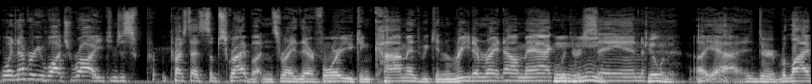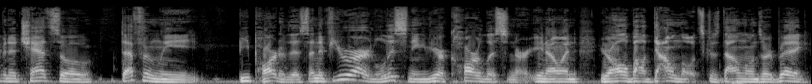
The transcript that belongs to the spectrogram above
whenever you watch Raw, you can just pr- press that subscribe button. It's right there for you. You can comment. We can read them right now, Mac. What they're saying, Killing it. Uh, yeah, they're live in a chat, so definitely be part of this. And if you are listening, if you're a car listener, you know, and you're all about downloads because downloads are big,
